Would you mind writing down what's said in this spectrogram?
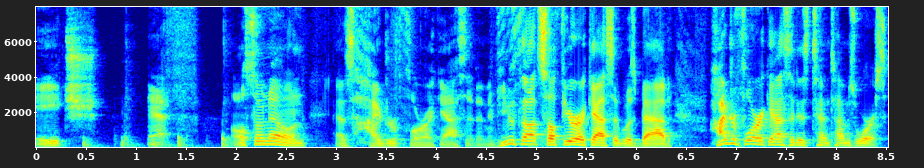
HF, also known as hydrofluoric acid. And if you thought sulfuric acid was bad, Hydrofluoric acid is 10 times worse.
